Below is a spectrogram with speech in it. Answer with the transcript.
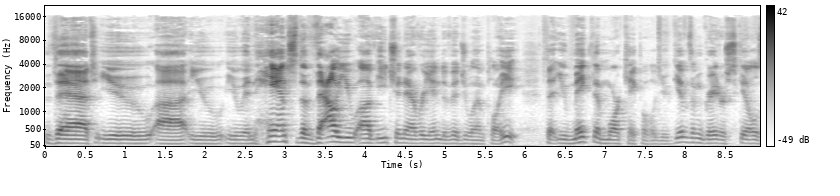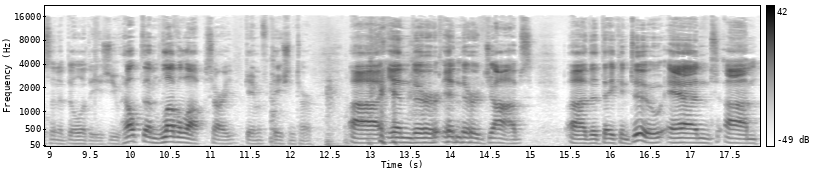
that you uh, you you enhance the value of each and every individual employee that you make them more capable, you give them greater skills and abilities, you help them level up. Sorry, gamification term uh, in their in their jobs uh, that they can do, and um,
